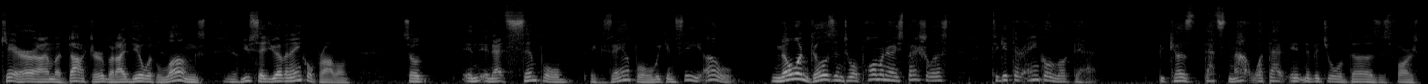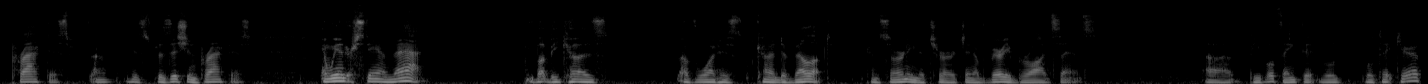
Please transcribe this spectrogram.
care. I'm a doctor, but I deal with lungs. Yeah. You said you have an ankle problem. So in, in that simple example, we can see, oh, no one goes into a pulmonary specialist to get their ankle looked at because that's not what that individual does as far as practice, uh, his physician practice. And we understand that. But because of what has kind of developed concerning the church in a very broad sense, uh, people think that we'll, we'll take care of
